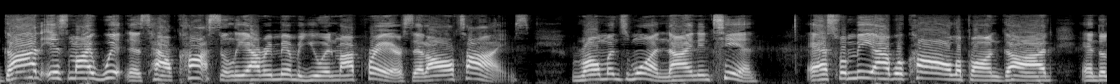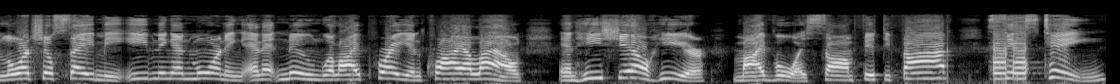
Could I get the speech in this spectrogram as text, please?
God is my witness how constantly I remember you in my prayers at all times. Romans 1, 9 and 10. As for me, I will call upon God, and the Lord shall save me. Evening and morning, and at noon will I pray and cry aloud, and he shall hear my voice. Psalm 55, 16,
